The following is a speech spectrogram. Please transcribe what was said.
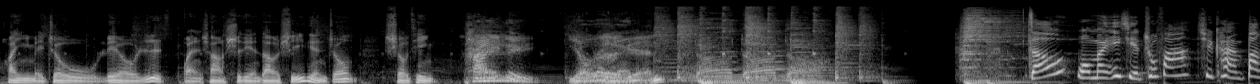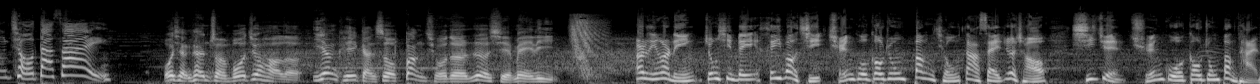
欢迎每周五六日晚上十点到十一点钟收听拍律游乐园。我们一起出发去看棒球大赛。我想看转播就好了，一样可以感受棒球的热血魅力。二零二零中信杯黑豹旗全国高中棒球大赛热潮席卷全国高中棒坛，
